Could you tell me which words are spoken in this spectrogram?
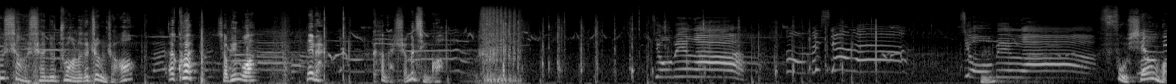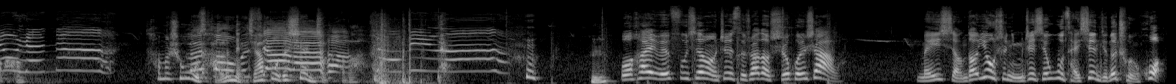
刚上山就撞了个正着？哎，快，小苹果，那边，看看什么情况？救命啊！放我们下来啊！救命啊！富仙网，他们是误踩了哪家部的陷阱了吧？哼，嗯，我还以为富仙网这次抓到食魂煞了，没想到又是你们这些误踩陷阱的蠢货。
